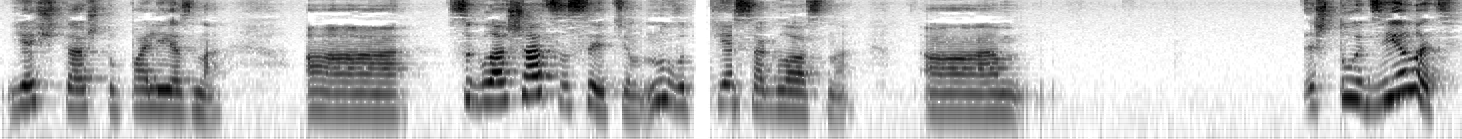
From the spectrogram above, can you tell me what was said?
я считаю, что полезно. А, соглашаться с этим, ну вот я согласна. А, что делать?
